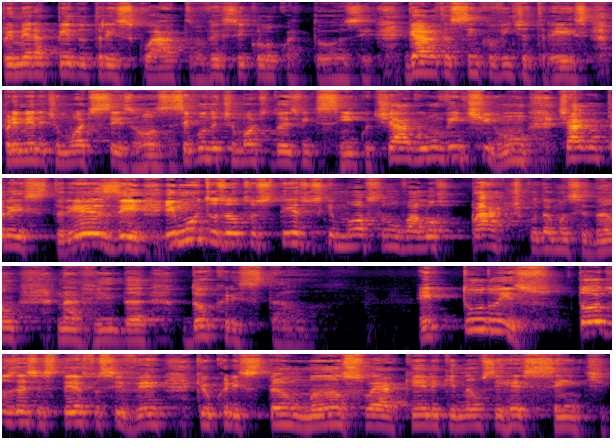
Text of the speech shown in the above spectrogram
1 Pedro 3:4, versículo 14, Gálatas 5:23, 1 Timóteo 6:11, 2 Timóteo 2:25, Tiago 1:21, Tiago 3:13 e muitos outros textos que mostram o valor prático da mansidão na vida do cristão. Em tudo isso, todos esses textos se vê que o cristão manso é aquele que não se ressente,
